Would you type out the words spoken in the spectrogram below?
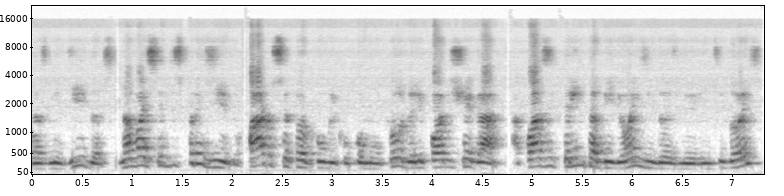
das medidas não vai ser desprezível. Para o setor público como um todo, ele pode chegar a quase 30 bilhões em 2022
